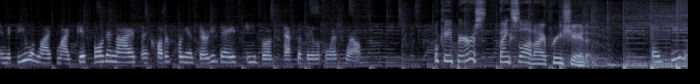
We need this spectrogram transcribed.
and if you would like my Get Organized and Clutter Free in 30 Days ebook, that's available as well. Okay, Paris, thanks a lot. I appreciate it. Thank you.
